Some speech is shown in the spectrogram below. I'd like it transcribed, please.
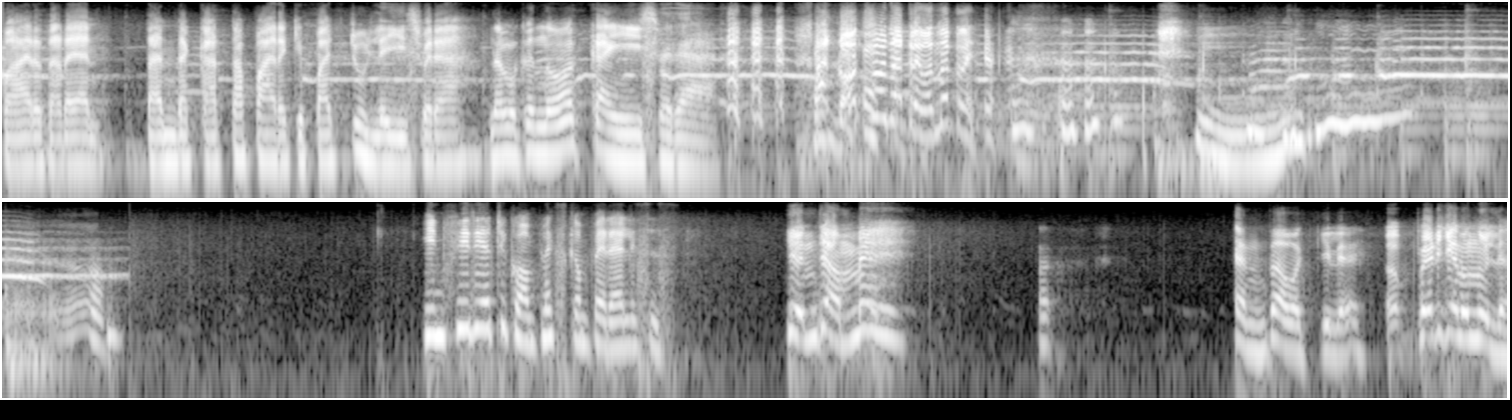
പാര തടയാൻ തന്റെ കട്ടപ്പാരയ്ക്ക് പറ്റൂല ഈശ്വര? നമുക്ക് നോക്കാം ഈശ്വര. ഡോക്ടർ വന്നട്ടെ വന്നട്ടെ ഇൻഫീരിയർ കോംപ്ലക്സ് കം പെരാലിസിസ്. എന്റെ അമ്മേ. എന്താ വക്കീലെ? പേടിക്കാനൊന്നുമില്ല.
